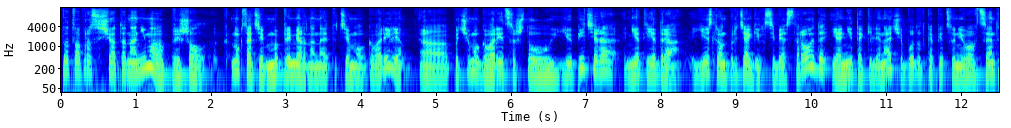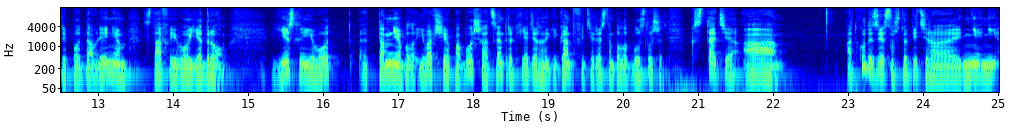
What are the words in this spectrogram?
тут вопрос еще от анонима пришел. Ну, кстати, мы примерно на эту тему говорили. А, почему говорится, что у Юпитера нет ядра, если он притягивает к себе астероиды, и они так или иначе будут копиться у него в центре под давлением, став его ядром? Если его там не было. И вообще, побольше о центрах ядерных гигантов интересно было бы услышать. Кстати, а Откуда известно, что у Питера не, не,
